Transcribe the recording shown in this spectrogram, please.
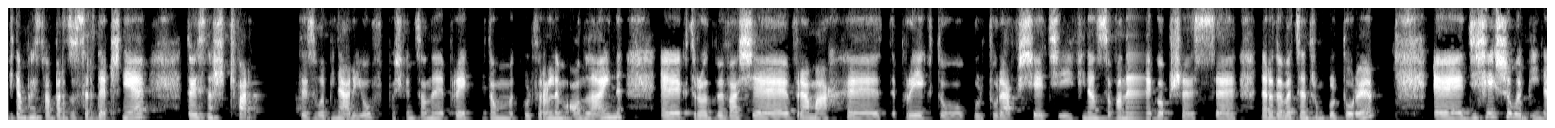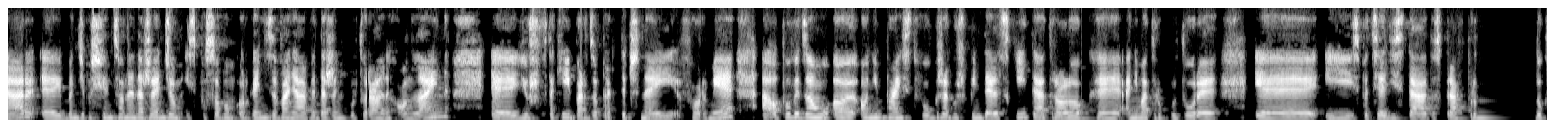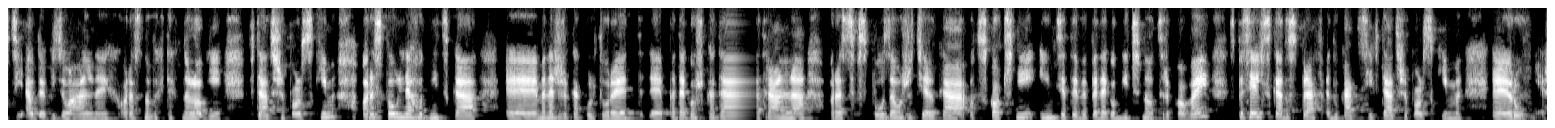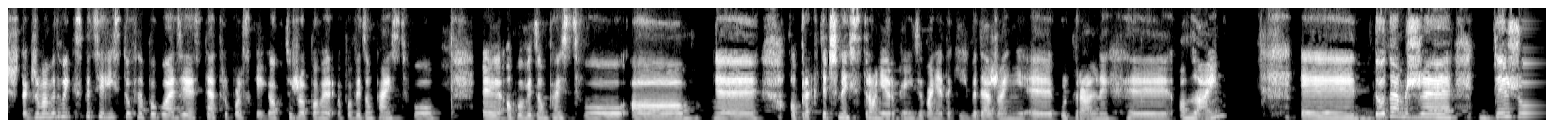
Witam Państwa bardzo serdecznie. To jest nasz czwarty z webinariów poświęcony projektom kulturalnym online, e, który odbywa się w ramach e, projektu Kultura w sieci finansowanego przez e, Narodowe Centrum Kultury. Dzisiejszy webinar będzie poświęcony narzędziom i sposobom organizowania wydarzeń kulturalnych online już w takiej bardzo praktycznej formie, a opowiedzą o, nim Państwu Grzegorz Pindelski, teatrolog, animator kultury i specjalista do spraw produkcji produkcji audiowizualnych oraz nowych technologii w Teatrze Polskim oraz Paulina Chodnicka, e, menedżerka kultury, e, pedagogzka teatralna oraz współzałożycielka Odskoczni, inicjatywy pedagogiczno-cyrkowej, specjalistka do spraw edukacji w Teatrze Polskim e, również. Także mamy dwóch specjalistów na pokładzie z Teatru Polskiego, którzy opowie, opowiedzą Państwu, opowiedzą Państwu o, o praktycznej stronie organizowania takich wydarzeń kulturalnych online. E, dodam, że dyżur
